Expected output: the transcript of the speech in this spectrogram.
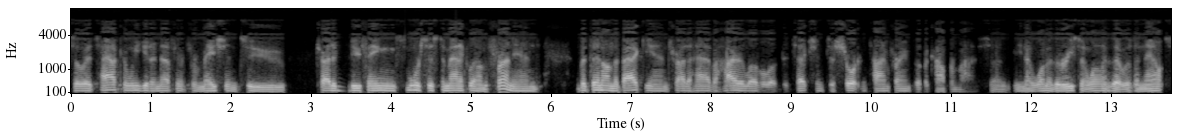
So it's how can we get enough information to try to do things more systematically on the front end but then on the back end, try to have a higher level of detection to shorten time frames of a compromise. So, you know, one of the recent ones that was announced,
